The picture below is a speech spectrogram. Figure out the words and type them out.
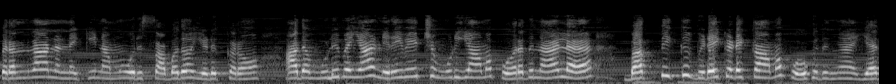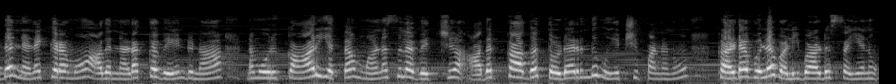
பிறந்தநாள் அன்னைக்கு நம்ம ஒரு சபதம் எடுக்கிறோம். அதை முழுமையாக நிறைவேற்ற முடியாமல் போகிறதுனால பக்திக்கு விடை கிடைக்காம போகுதுங்க. எதை நினைக்கிறோமோ அதை நடக்க வேண்டுனா நம்ம ஒரு காரியத்தை மனசுல வச்சு அதற்காக தொடர்ந்து முயற்சி பண்ணணும். கடவுளை வழிபாடு செய்யணும்.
